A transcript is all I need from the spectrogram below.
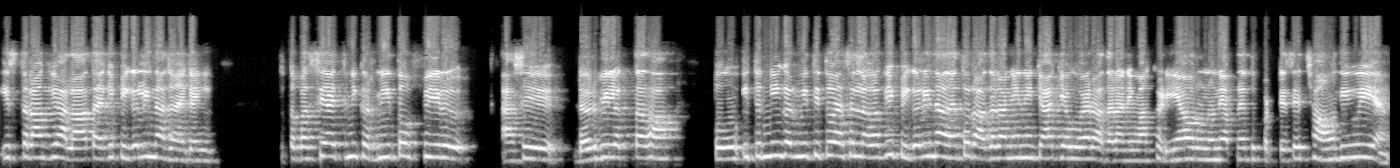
इस तरह की हालात है कि पिघल ही ना जाए कहीं। तो तपस्या इतनी करनी तो फिर ऐसे डर भी लगता था। तो इतनी गर्मी थी तो ऐसे लगा कि पिघल ही ना जाए तो राधा रानी ने क्या किया हुआ है राधा रानी वहाँ खड़ी है और उन्होंने अपने दुपट्टे से छाव दी हुई है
